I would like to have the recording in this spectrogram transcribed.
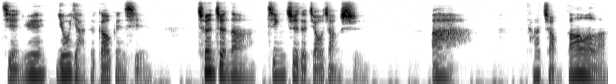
简约优雅的高跟鞋，趁着那精致的脚掌时，啊，他找到了！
